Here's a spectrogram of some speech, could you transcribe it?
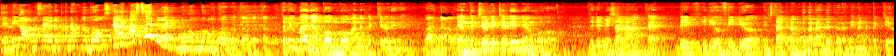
Jadi kalau misalnya udah pernah ngebohong sekali pasti ada lagi bohong-bohong. Betul betul betul betul. Tapi banyak bohong-bohong anak kecil nih kan. Banyak lah. Yang kecil-kecil ini yang bohong. Jadi misalnya kayak di video-video Instagram tuh kan ada tuh kan yang anak kecil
